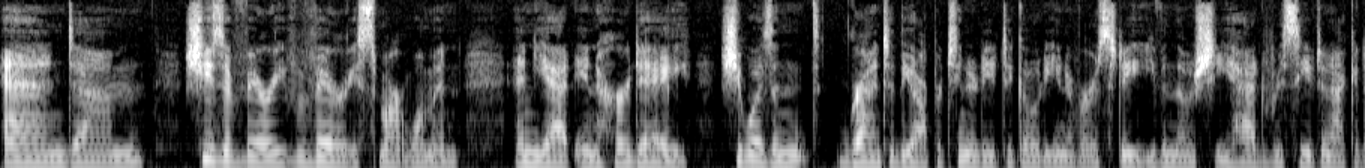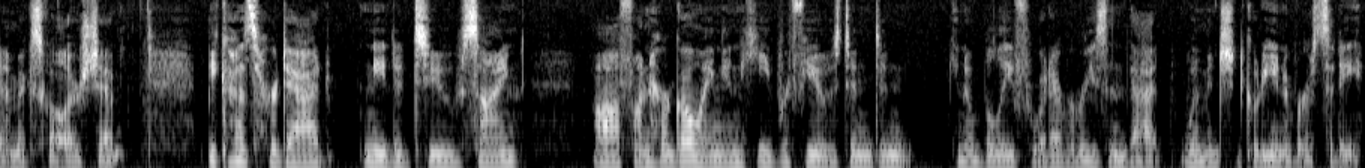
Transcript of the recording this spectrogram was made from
and um, she's a very very smart woman. And yet, in her day, she wasn't granted the opportunity to go to university, even though she had received an academic scholarship, because her dad needed to sign off on her going, and he refused and didn't you know believe for whatever reason that women should go to university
